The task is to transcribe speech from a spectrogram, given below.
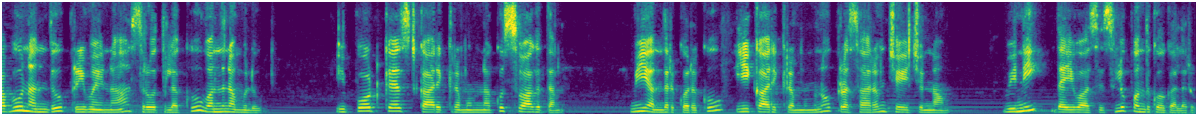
ప్రభునందు ప్రియమైన శ్రోతలకు వందనములు. ఈ పోడ్కాస్ట్ కార్యక్రమం నాకు స్వాగతం. మీ అందరి కొరకు ఈ కార్యక్రమమును ప్రసారం చేయుచున్నాం. విని దైవాశీస్సులు పొందుకోగలరు.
